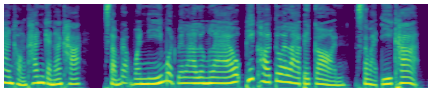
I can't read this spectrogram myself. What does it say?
งานของท่านกันนะคะสำหรับวันนี้หมดเวลาลงแล้ว พี่ขอตัวลาไปก่อน สวัสดีค่ะ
